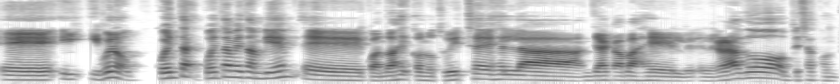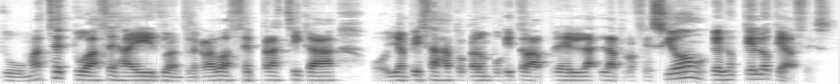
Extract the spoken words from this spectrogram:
Eh, y, bueno, cuenta, cuéntame también, eh, cuando, cuando estuviste en la, ya acabas el, grado, empiezas con tu máster, tú haces ahí durante el grado, haces práctica o ya empiezas a tocar un poquito la, profesión, ¿qué es, lo, ¿qué es lo que haces?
